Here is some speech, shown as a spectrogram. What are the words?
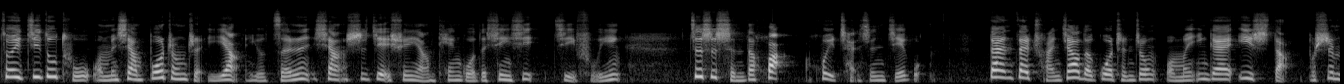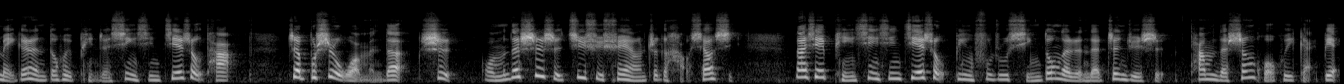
作为基督徒，我们像播种者一样，有责任向世界宣扬天国的信息，即福音。这是神的话，会产生结果。但在传教的过程中，我们应该意识到，不是每个人都会凭着信心接受它。这不是我们的事，我们的事是继续宣扬这个好消息。那些凭信心接受并付诸行动的人的证据是，他们的生活会改变，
